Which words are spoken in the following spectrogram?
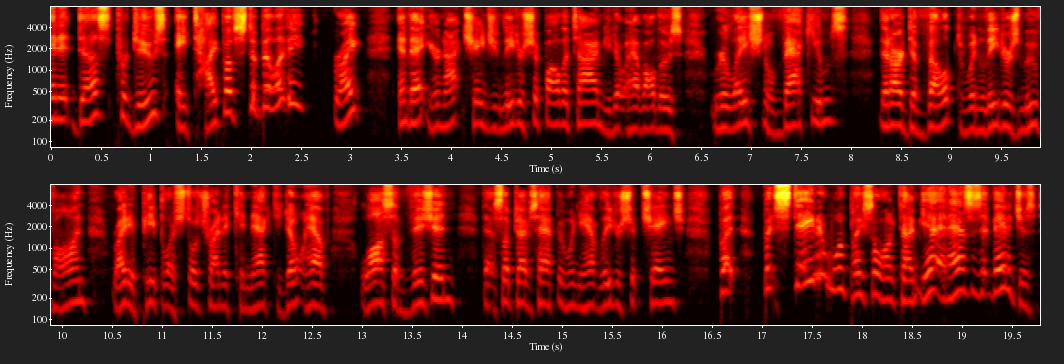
and it does produce a type of stability right? And that you're not changing leadership all the time. You don't have all those relational vacuums that are developed when leaders move on, right? And people are still trying to connect. You don't have loss of vision that sometimes happen when you have leadership change. But but staying in one place a long time, yeah, it has its advantages,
